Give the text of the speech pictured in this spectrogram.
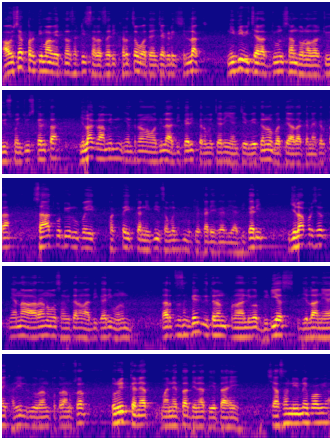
आवश्यक प्रतिमा वेतनासाठी सरासरी खर्च व त्यांच्याकडे शिल्लक निधी विचारात घेऊन सन दोन हजार चोवीस पंचवीसकरिता जिल्हा ग्रामीण यंत्रणामधील अधिकारी कर्मचारी यांचे वेतन व भत्ते अदा करण्याकरता सात कोटी रुपये फक्त इतका निधी संबंधित मुख्य कार्यकारी अधिकारी जिल्हा परिषद यांना आरण व संवितरण अधिकारी म्हणून अर्थसंकलित वितरण प्रणालीवर बी डी एस जिल्हा न्याय खालील विवरणपत्रानुसार त्वरित करण्यात मान्यता देण्यात येत आहे. शासन निर्णय पाहूया.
